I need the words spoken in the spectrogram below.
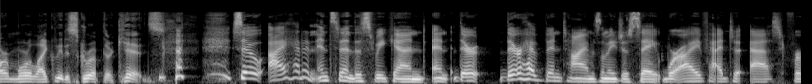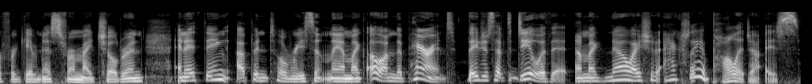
are more likely to screw up their kids. So I had an incident this weekend, and there there have been times, let me just say, where I've had to ask for forgiveness from my children. And I think up until recently, I'm like, oh, I'm the parent. They just have to deal with it. I'm like, no, I should actually apologize.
